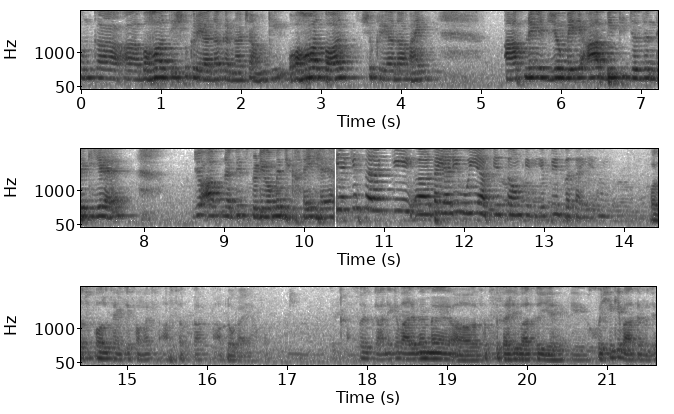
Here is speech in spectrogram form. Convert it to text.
उनका बहुत ही शुक्रिया अदा करना चाहूँगी। बहुत बहुत शुक्रिया अदा भाई। आपने जो मेरी आप बीती जो ज़िंदगी है जो आपने अभी इस वीडियो में दिखाई है। ये किस तरह की तैयारी हुई है आपकी सॉन्ग के लिए? प्लीज़ बताइए। First of all thank you so much आप सबका आप लोग आए यहाँ पर। सो इस गाने के बारे में मैं सबसे पहली बात तो ये है कि खुशी की बात है मुझे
